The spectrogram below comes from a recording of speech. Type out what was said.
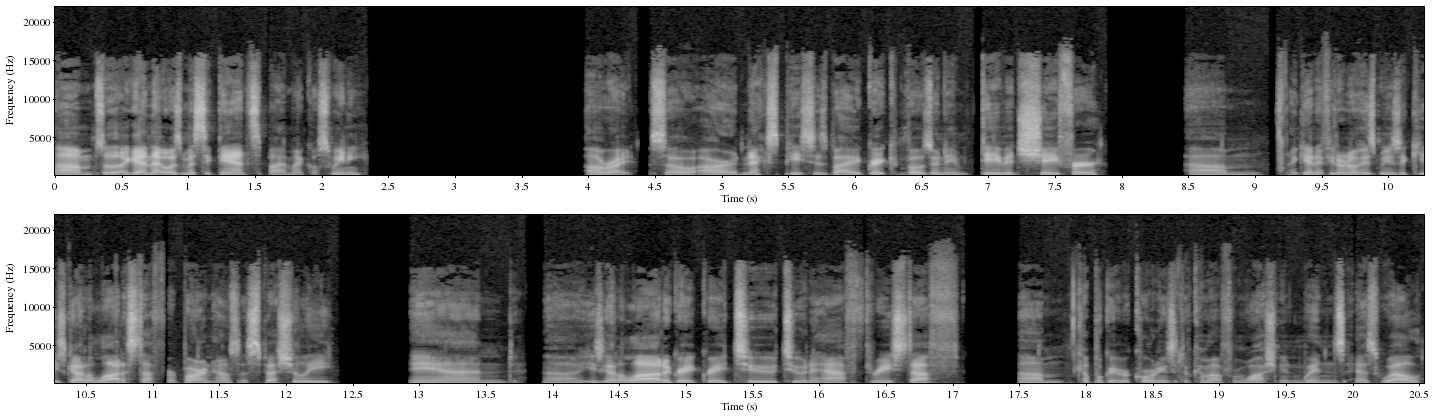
Um, so, again, that was Mystic Dance by Michael Sweeney. All right. So our next piece is by a great composer named David Shaffer. Um, again, if you don't know his music, he's got a lot of stuff for Barnhouse, especially, and uh, he's got a lot of great grade two, two and a half, three stuff. Um, a couple great recordings that have come out from Washington Winds as well.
